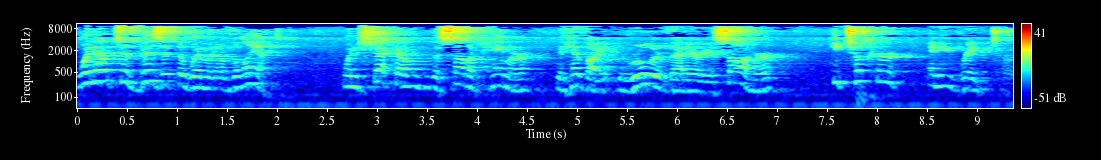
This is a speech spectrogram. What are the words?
went out to visit the women of the land. When Shechem, the son of Hamor, the Hivite, the ruler of that area, saw her, he took her and he raped her.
